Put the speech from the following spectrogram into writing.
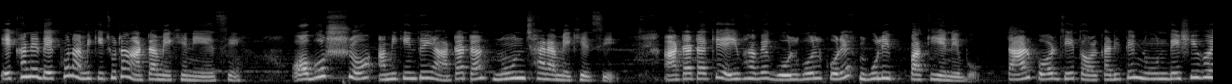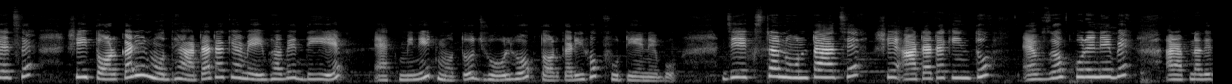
এখানে দেখুন আমি কিছুটা আটা মেখে নিয়েছি। অবশ্য আমি কিন্তু এই আটাটা নুন ছাড়া মেখেছি। আটাটাকে এইভাবে গোল গোল করে গুলি পাকিয়ে নেব। তারপর যে তরকারিতে নুন বেশি হয়েছে, সেই তরকারির মধ্যে আটাটাকে আমি এইভাবে দিয়ে এক মিনিট মতো ঝোল হোক, তরকারি হোক ফুটিয়ে নেব। যে এক্সট্রা নুনটা আছে সেই আটাটা কিন্তু অ্যাবজর্ব করে নেবে আর আপনাদের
